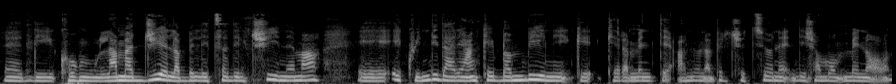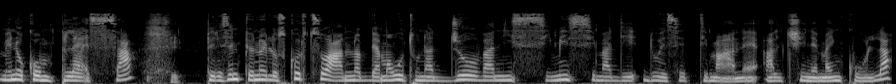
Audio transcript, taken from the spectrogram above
eh, di, con la magia e la bellezza del cinema e quindi dare anche ai bambini che chiaramente hanno una percezione diciamo meno, meno complessa. Sì. Per esempio, noi lo scorso anno abbiamo avuto una giovanissimissima di due settimane al cinema in culla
